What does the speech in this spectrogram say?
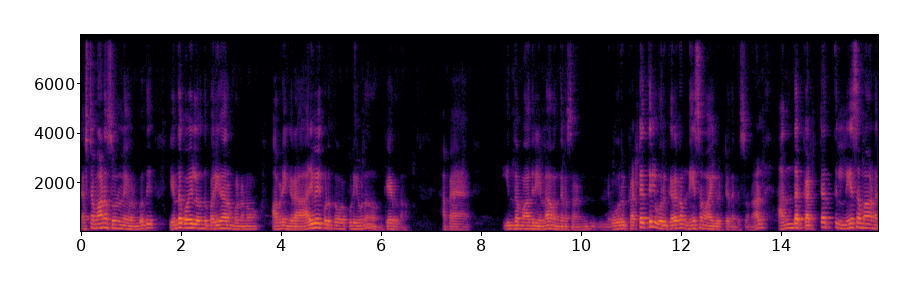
கஷ்டமான சூழ்நிலை வரும்போது எந்த கோயிலில் வந்து பரிகாரம் பண்ணணும் அப்படிங்கிற அறிவை கொடுக்கக்கூடியவனும் கேது தான். அப்போ இந்த மாதிரியெல்லாம் வந்து என்ன சொன்ன ஒரு கட்டத்தில் ஒரு கிரகம் நேசமாகிவிட்டது என்று சொன்னால் அந்த கட்டத்தில் நேசமான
